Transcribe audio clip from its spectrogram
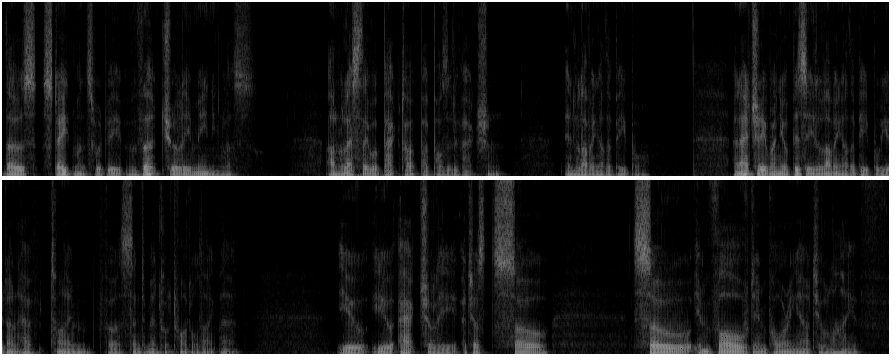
those statements would be virtually meaningless unless they were backed up by positive action in loving other people. And actually, when you're busy loving other people, you don't have time for sentimental twaddle like that. You you actually are just so so involved in pouring out your life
